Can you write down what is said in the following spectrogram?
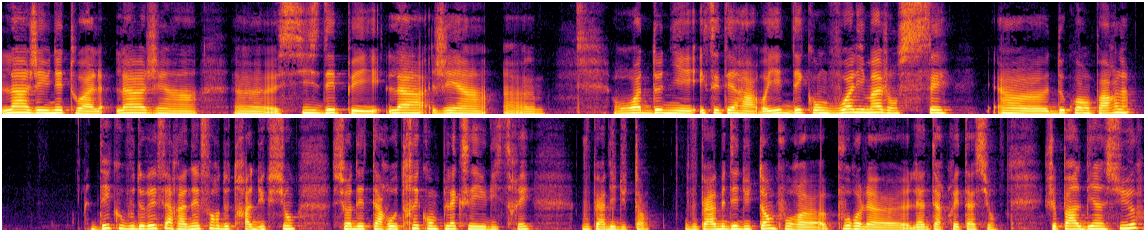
là j'ai une étoile, là j'ai un 6 euh, d'épée, là j'ai un euh, roi de denier, etc. Vous voyez, dès qu'on voit l'image, on sait de quoi on parle. Dès que vous devez faire un effort de traduction sur des tarots très complexes et illustrés, vous perdez du temps vous permettez du temps pour, euh, pour l'interprétation. Je parle bien sûr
